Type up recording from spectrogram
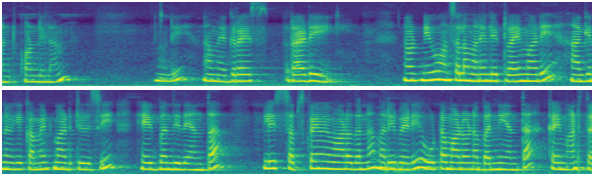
ಅಂಟ್ಕೊಂಡಿಲ್ಲ. ನೋಡಿ ನಮ್ಮ ಎಗ್ ರೈಸ್ ರೆಡಿ ನೋಡಿ, ನೀವು ಒಂದು ಸಲ ಮನೇಲಿ ಟ್ರೈ ಮಾಡಿ, ಹಾಗೆ ನನಗೆ ಕಮೆಂಟ್ ಮಾಡಿ ತಿಳಿಸಿ ಹೇಗೆ ಬಂದಿದೆ ಅಂತ. ಪ್ಲೀಸ್ ಸಬ್ಸ್ಕ್ರೈಬ್ ಮಾಡೋದನ್ನು ಮರಿಬೇಡಿ, ಊಟ ಮಾಡೋಣ ಬನ್ನಿ ಅಂತ ಕೈ ಮಾಡ್ತಾ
